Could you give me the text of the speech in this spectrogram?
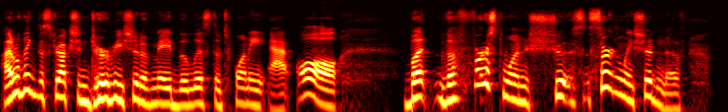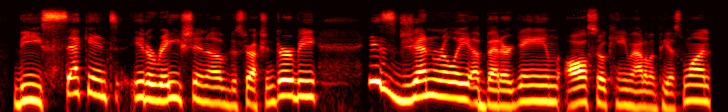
I don't think Destruction Derby should have made the list of 20 at all, but the first one certainly shouldn't have. The second iteration of Destruction Derby is generally a better game, also came out on the PS1.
